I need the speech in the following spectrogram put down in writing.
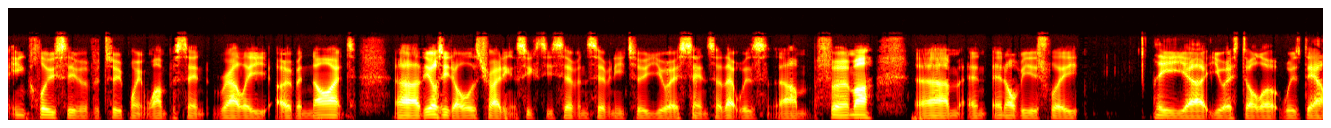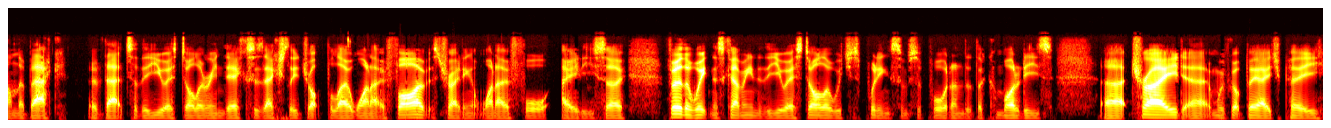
inclusive of a 2.1% rally overnight. Uh, the Aussie dollar is trading at 67.72 US cents, so that was um, firmer, um, and and obviously the US uh, dollar was down the back of that. So the US dollar index has actually dropped below 105. It's trading at 104.80. So further weakness coming into the US dollar, which is putting some support under the commodities uh, trade. Uh, and we've got BHP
